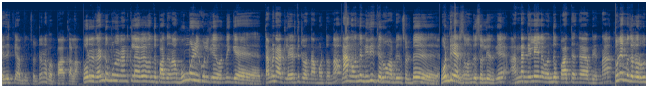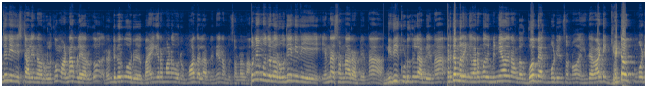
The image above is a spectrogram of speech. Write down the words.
எதுக்கு அப்படின்னு சொல்லிட்டு நம்ம பார்க்கலாம். ஒரு ரெண்டு மூணு நாட்களாகவே வந்து பார்த்தீங்கன்னா மும்மொழி கொள்கையை வந்து இங்கே தமிழ்நாட்டில் எடுத்துகிட்டு வந்தால் மட்டும்தான் நாங்கள் வந்து நிதி தருவோம் அப்படின்னு சொல்லிட்டு ஒன்றிய அரசு வந்து சொல்லியிருக்கு. அந்த நிலையில் வந்து பார்த்தங்க அப்படின்னா துணை முதல்வர் உதயநிதி ஸ்டாலின் அவர்களுக்கும் அண்ணாமலை அவருக்கும் ரெண்டு பேருக்கும் ஒரு பயங்கரமான ஒரு மோதல் அப்படின்னு நம்ம சொல்லலாம். துணை முதல்வர் உதயநிதி என்ன சொன்னார் அப்படின்னா நிதி கொடுக்கல அப்படின்னா பிரதமர் இங்கே வரும்போது முன்னையாவது நாங்கள் கோ பேக் மோடின்னு சொன்னோம். இந்த வாட்டி கெட் அவுட் மோடி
